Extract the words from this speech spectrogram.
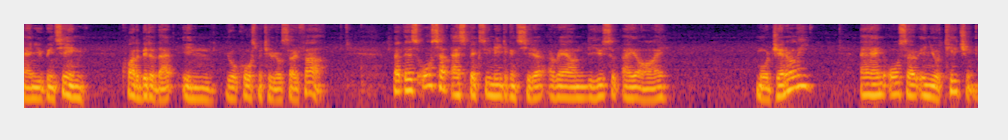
and you've been seeing quite a bit of that in your course material so far. But there's also aspects you need to consider around the use of AI more generally and also in your teaching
